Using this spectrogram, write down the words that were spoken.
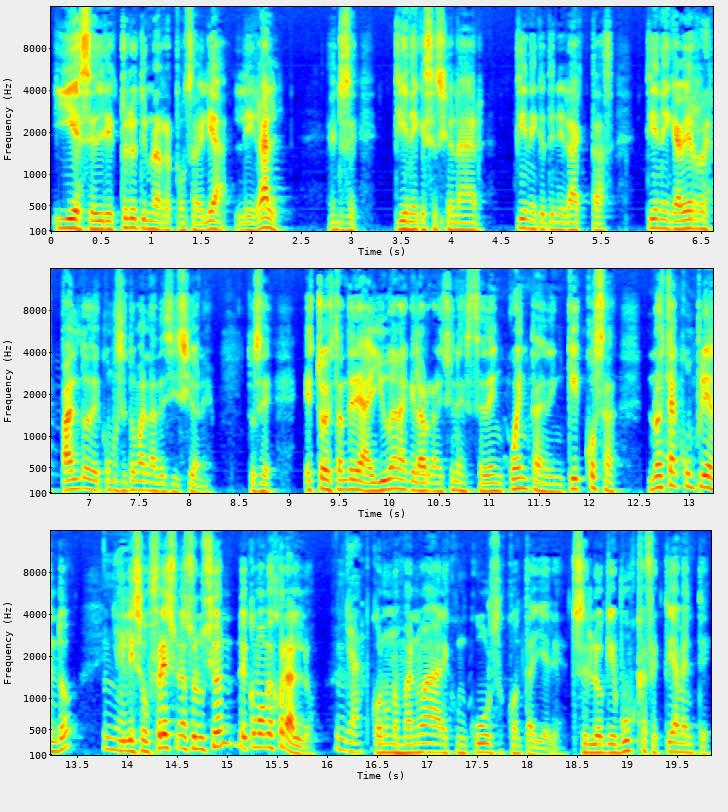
Y ese directorio tiene una responsabilidad legal. Entonces, tiene que sesionar, tiene que tener actas, tiene que haber respaldo de cómo se toman las decisiones. Entonces, estos estándares ayudan a que las organizaciones se den cuenta de en qué cosas no están cumpliendo y les ofrece una solución de cómo mejorarlo con unos manuales, con cursos, con talleres. Entonces, lo que busca efectivamente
